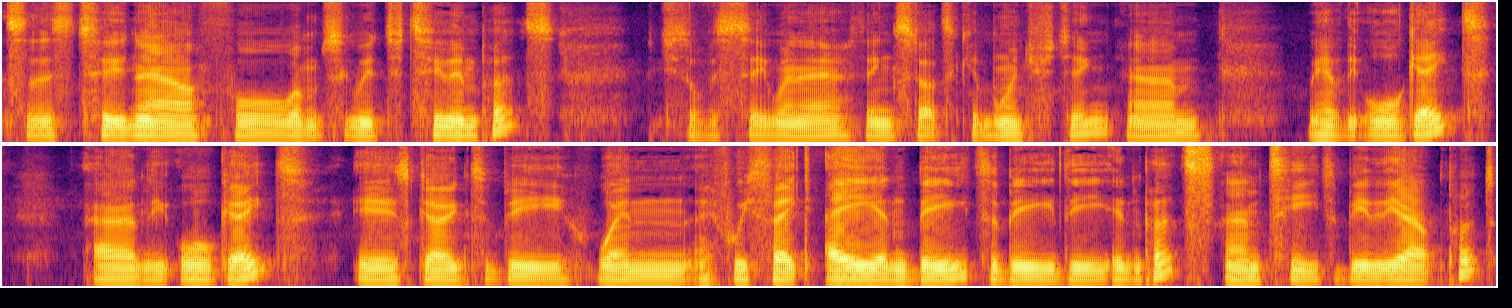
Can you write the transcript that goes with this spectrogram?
So there's two now for once with two inputs which is obviously when uh, things start to get more interesting. Um, we have the OR gate and the OR gate is going to be when if we take A and B to be the inputs and T to be the output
